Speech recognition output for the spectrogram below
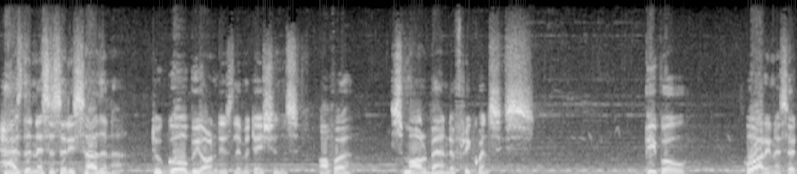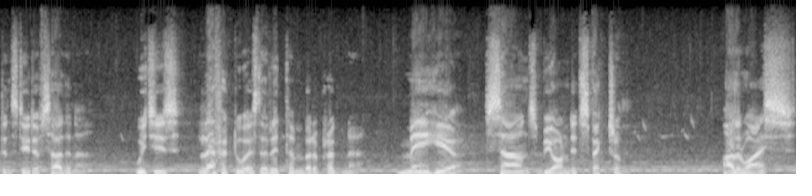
has the necessary sadhana to go beyond these limitations of a small band of frequencies. People who are in a certain state of sadhana, which is referred to as the Ritambara Prajna, may hear sounds beyond its spectrum. Otherwise,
